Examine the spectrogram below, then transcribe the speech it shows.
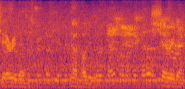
Sheridan. Not Hollywood. Sheridan.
